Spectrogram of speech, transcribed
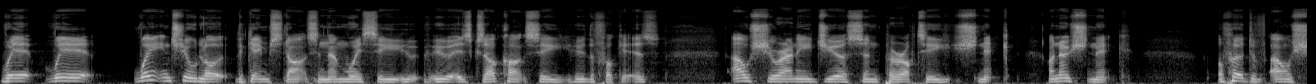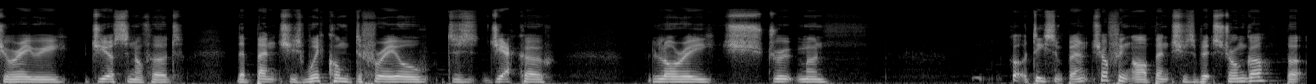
We're we're waiting until like the game starts and then we see who, who it is because I can't see who the fuck it is. El Shaarawy, Gerson, Perotti, Schick. I know Schick. I've heard of El Shaarawy. Gerson I've heard. The bench is Wickham, De Defrel, Jacko, Laurie, Strootman. Got a decent bench. I think our bench is a bit stronger, but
